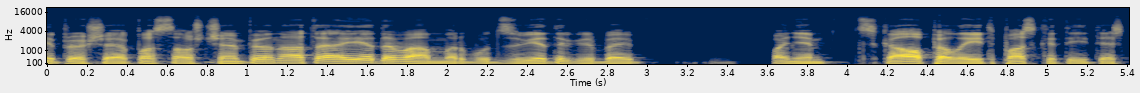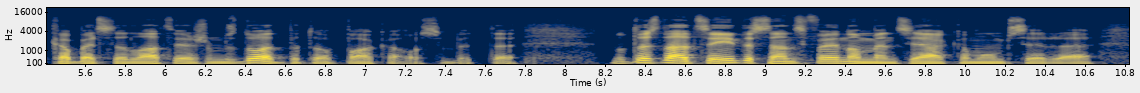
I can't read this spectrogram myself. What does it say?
iepriekšējā pasaules čempionātā iedavām. Varbūt Zviedri gribēja paņemt skalpelīti, paskatīties, kāpēc Latvieši mums dod par to pakausu. Bet, eh, nu, tas tāds interesants fenomens, jā, ka mums ir. Eh,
